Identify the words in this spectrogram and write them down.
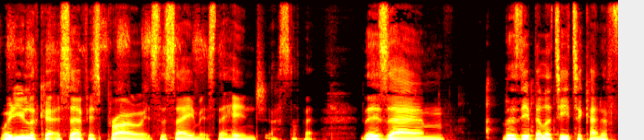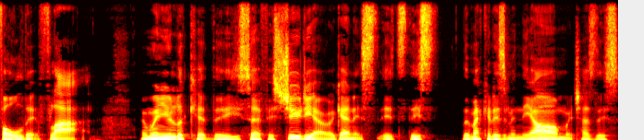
when you look at a Surface Pro, it's the same. It's the hinge. Oh, stop it. There's um, there's the ability to kind of fold it flat, and when you look at the Surface Studio, again, it's it's this the mechanism in the arm which has this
